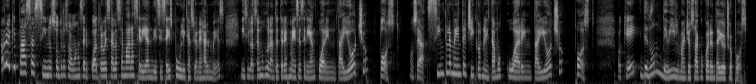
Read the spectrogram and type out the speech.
Ahora, ¿qué pasa si nosotros vamos a hacer cuatro veces a la semana? Serían 16 publicaciones al mes. Y si lo hacemos durante tres meses, serían 48 posts. O sea, simplemente, chicos, necesitamos 48 ¿Ok? ¿De dónde, Vilma, yo saco 48 posts?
